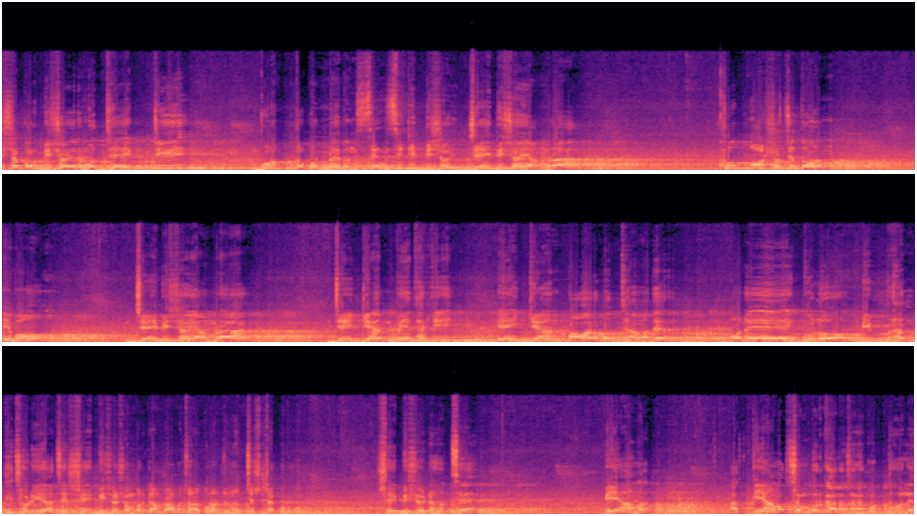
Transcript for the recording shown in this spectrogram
এ সকল বিষয়ের মধ্যে একটি গুরুত্বপূর্ণ এবং সেন্সিটিভ বিষয় যেই বিষয়ে আমরা খুব অসচেতন এবং যে বিষয়ে আমরা যে জ্ঞান পেয়ে থাকি, এই জ্ঞান পাওয়ার মধ্যে আমাদের অনেকগুলো বিভ্রান্তি ছড়িয়ে আছে, সেই বিষয় সম্পর্কে আমরা আলোচনা করার জন্য চেষ্টা করব। সেই বিষয়টা হচ্ছে কেয়ামত আর কেয়ামত সম্পর্কে আলোচনা করতে হলে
